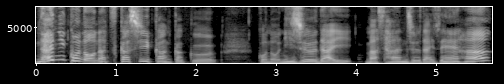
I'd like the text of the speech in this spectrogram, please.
何この懐かしい感覚。この20代まあ30代前半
